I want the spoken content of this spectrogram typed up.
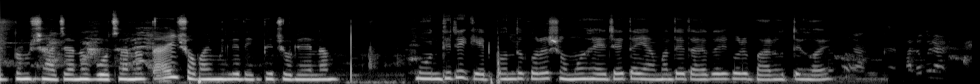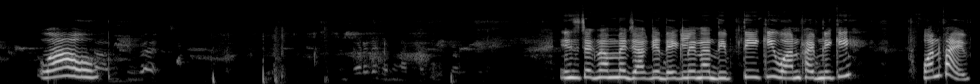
একদম সাজানো গোছানো তাই সবাই মিলে দেখতে চলে এলাম। মন্দিরে গেট বন্ধ করার সময় হয়ে যায় তাই আমাদের তাড়াতাড়ি করে বার হতে হয়। ওয়াও इंस्टाग्राम में जाके देख लेना दीप्ति की वन फाइव ने की वन फाइव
